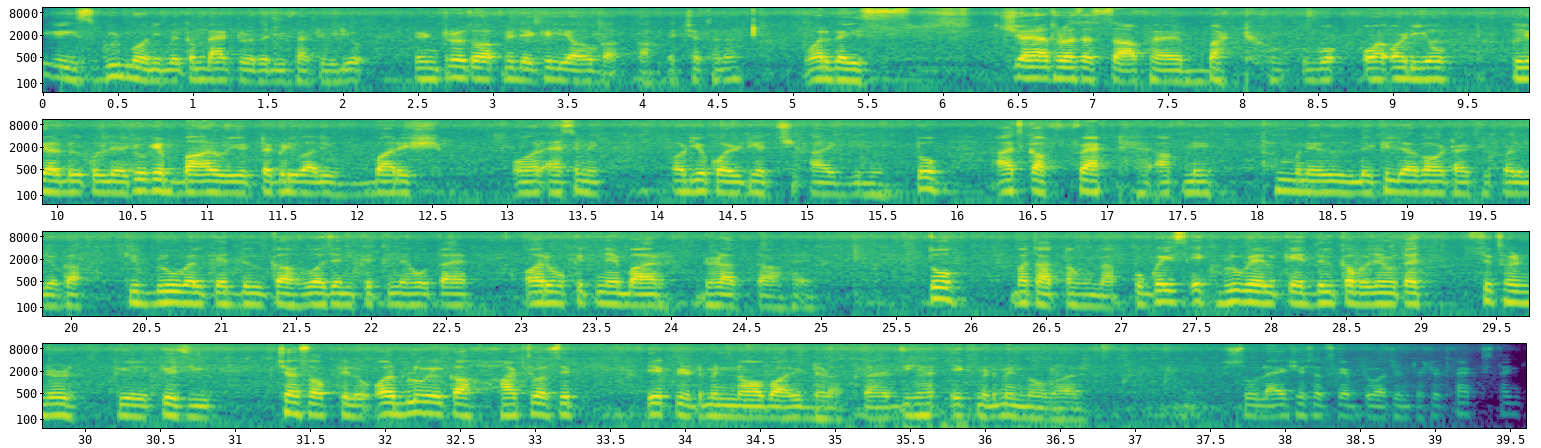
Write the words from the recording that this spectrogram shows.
Good morning welcome back to new factory video intro तो आपने देख ही लिया होगा। काफ़ी अच्छा था ना? और गाइस चेहरा थोड़ा सा साफ़ है बट वो ऑडियो क्लियर बिल्कुल नहीं है, क्योंकि बाहर हुई है, तगड़ी वाली बारिश। और ऐसे में ऑडियो क्वालिटी अच्छी आएगी नहीं। तो आज का फैक्ट है, आपने थंबनेल देख लिया होगा और टाइटल पढ़ लिया होगा कि ब्लू वेल के दिल का वज़न कितने होता है और वो कितने बार धड़कता है। तो बताता हूँ मैं आपको। गई एक ब्लू वेल के दिल का वज़न होता है सिक्स हंड्रेड के के जी छः सौ किलो और ब्लू वेल का हार्ट सिर्फ़ एक मिनट में नौ बार ही धड़कता है। जी हाँ एक मिनट में नौ बार। So like share subscribe to watch interested facts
